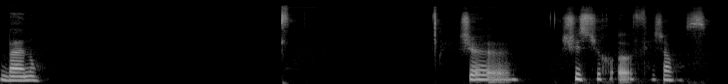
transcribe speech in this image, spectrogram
Bah non. Je, je suis sur off et j'avance.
